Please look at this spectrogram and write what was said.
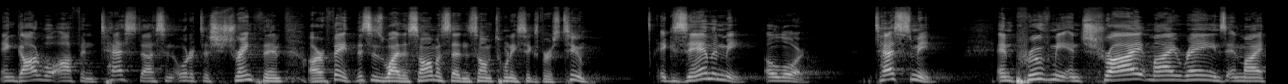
And God will often test us in order to strengthen our faith. This is why the psalmist said in Psalm 26, verse 2 Examine me, O Lord, test me, and prove me, and try my reins and my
